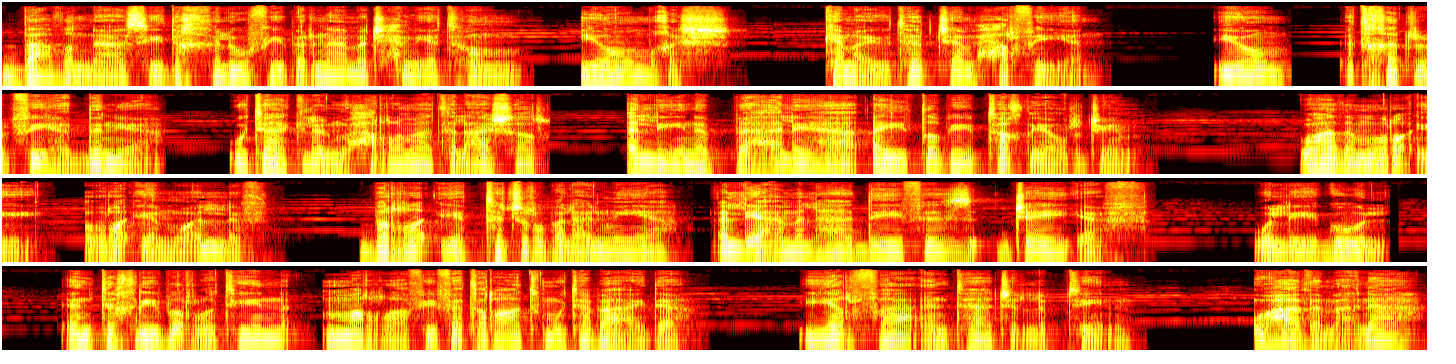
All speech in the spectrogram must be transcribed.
بعض الناس يدخلوا في برنامج حميتهم يوم غش كما يترجم حرفيا. يوم تخرب فيها الدنيا وتاكل المحرمات العشر اللي ينبه عليها أي طبيب تغذية ورجيم. وهذا مو رأيي أو رأي المؤلف بل رأي التجربة العلمية اللي عملها ديفيز جي إف. واللي يقول إن تخريب الروتين مرة في فترات متباعدة يرفع إنتاج اللبتين وهذا معناه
